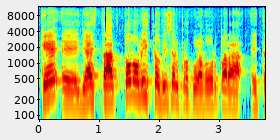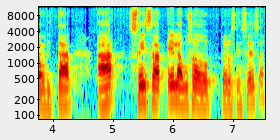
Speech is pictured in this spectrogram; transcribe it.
que eh, ya está todo listo, dice el procurador, para extraditar a César el abusador, pero sin César.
